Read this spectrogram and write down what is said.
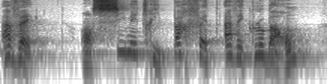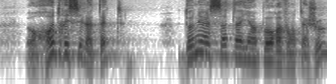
avait, en symétrie parfaite avec le baron, redressé la tête, donné à sa taille un port avantageux,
